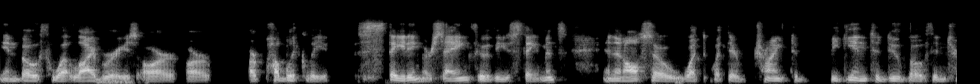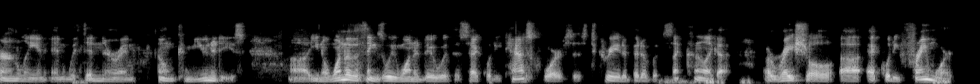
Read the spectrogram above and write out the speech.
in both what libraries are are are publicly stating or saying through these statements, and then also what what they're trying to begin to do both internally and, and within their own, own communities. Uh, you know, one of the things we want to do with this equity task force is to create a bit of a kind of like a, a racial uh, equity framework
